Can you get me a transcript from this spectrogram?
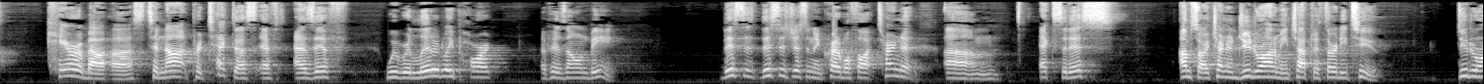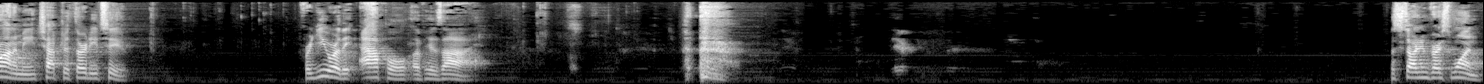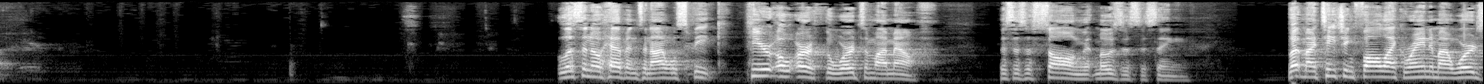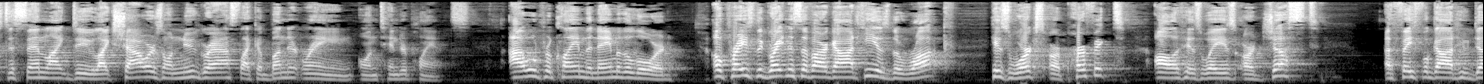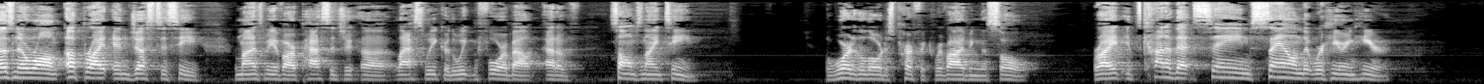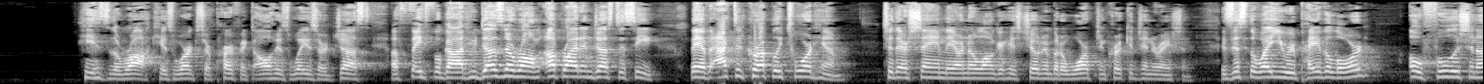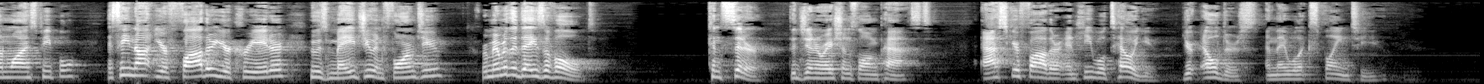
care about us, to not protect us as if we were literally part of his own being. This is, this is just an incredible thought. Turn to um, Exodus. I'm sorry, turn to Deuteronomy chapter 32. Deuteronomy chapter 32. For you are the apple of his eye. Let's start in verse 1. Listen, O heavens, and I will speak. Hear, O earth, the words of my mouth. This is a song that Moses is singing. Let my teaching fall like rain and my words descend like dew, like showers on new grass, like abundant rain on tender plants. I will proclaim the name of the Lord. Oh, praise the greatness of our God. He is the rock. His works are perfect. All of his ways are just. A faithful God who does no wrong, upright and just is he. Reminds me of our passage uh, last week or the week before about out of Psalms 19. The word of the Lord is perfect, reviving the soul. Right? It's kind of that same sound that we're hearing here. He is the rock. His works are perfect. All his ways are just. A faithful God who does no wrong, upright and just is he. They have acted corruptly toward him. To their shame, they are no longer his children, but a warped and crooked generation. Is this the way you repay the Lord? O foolish and unwise people? Is he not your father, your creator, who's made you and formed you? Remember the days of old. Consider the generations long past. Ask your father and he will tell you, your elders, and they will explain to you.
